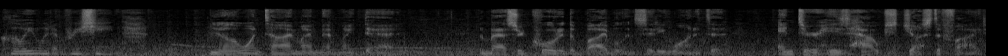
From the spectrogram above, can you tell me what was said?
Chloe would appreciate that. You know, the one time I met my dad, the bastard quoted the Bible and said he wanted to enter his house justified.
